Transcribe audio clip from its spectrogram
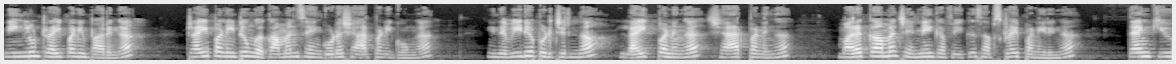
நீங்களும் ட்ரை பண்ணி பாருங்கள் ட்ரை பண்ணிவிட்டு உங்கள் கமெண்ட்ஸ் என் கூட ஷேர் பண்ணிக்கோங்க. இந்த வீடியோ பிடிச்சிருந்தா லைக் பண்ணுங்கள் ஷேர் பண்ணுங்கள் மறக்காமல் சென்னை கஃபேக்கு சப்ஸ்கிரைப் பண்ணிடுங்க தேங்க்யூ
